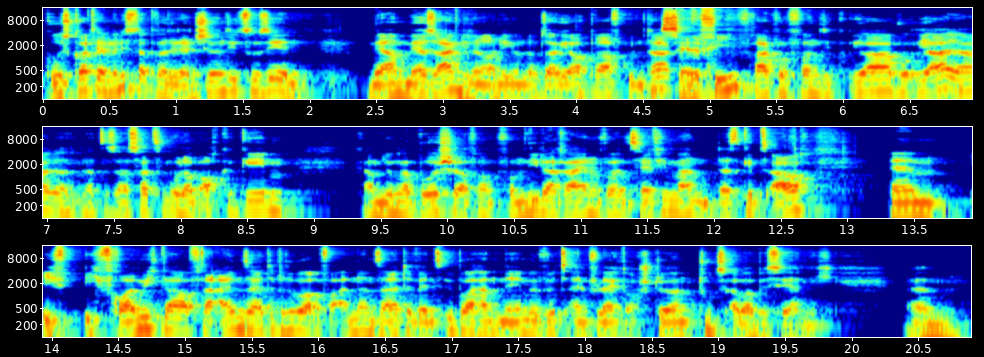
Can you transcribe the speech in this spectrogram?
Grüß Gott, Herr Ministerpräsident, schön Sie zu sehen. Mehr, mehr sagen die dann auch nicht und dann sage ich auch brav guten Tag. Selfie? Frag, wovon Sie, ja, wo, ja, ja, das, das hat es im Urlaub auch gegeben. Kam ein junger Bursche vom, vom Niederrhein und wollte ein Selfie machen. Das gibt's auch. Ähm, ich ich freue mich da auf der einen Seite drüber, auf der anderen Seite, wenn es überhand nehme, wird es einen vielleicht auch stören, tut's aber bisher nicht. Ähm,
